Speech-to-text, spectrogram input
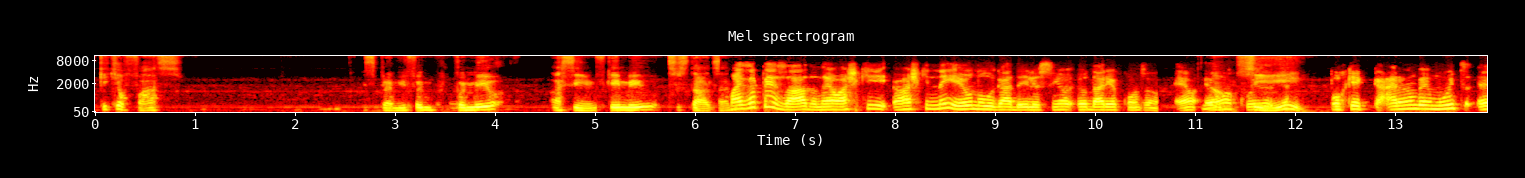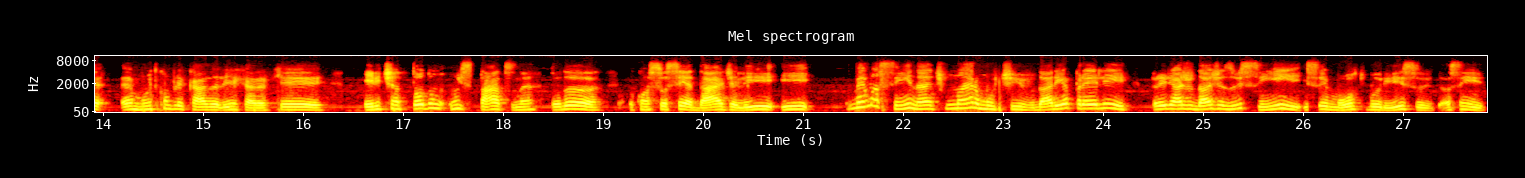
o que, que eu faço? Isso para mim foi, foi meio assim, fiquei meio assustado, sabe? Mas é pesado, né? Eu acho que eu acho que nem eu no lugar dele assim eu, eu daria conta. Não. É, é não, uma coisa. Sim. Porque caramba, é muito é, é muito complicado ali, cara, porque ele tinha todo um status, né? Toda com a sociedade ali e mesmo assim, né? Tipo, não era motivo. Daria para ele para ele ajudar Jesus sim e ser morto por isso, assim.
